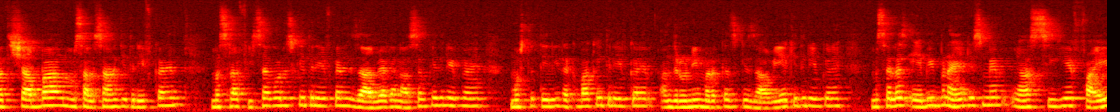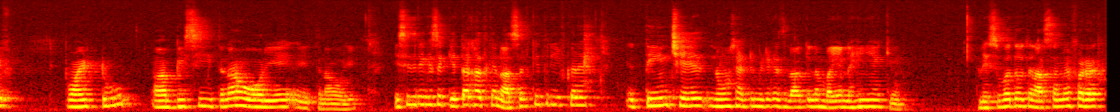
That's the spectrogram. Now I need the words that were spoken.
मतशाबा मसलसान की तारीफ़ करें, मसला फ़ीसा को उसकी तारीफ़ करें, जाविया का नासब की तारीफ़ करें मुस्तली रकबा की तारीफ़ करें, अंदरूनी मरकज़ के जाविया की तारीफ़ करें। मसलस ए बी बनाएँ जिसमें C A five point two B, C इतना हो और ये इतना हो, ये। इसी तरीके से किता खत के नासब की तरीफ करें। तीन छः नौ सेंटीमीटर के ज़िला की लंबाई नहीं है क्यों? नस्बत और तनासब में फ़र्क।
